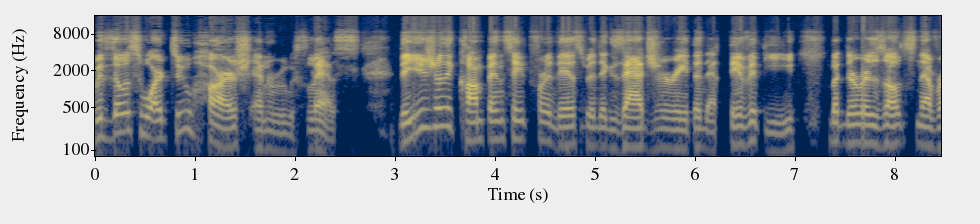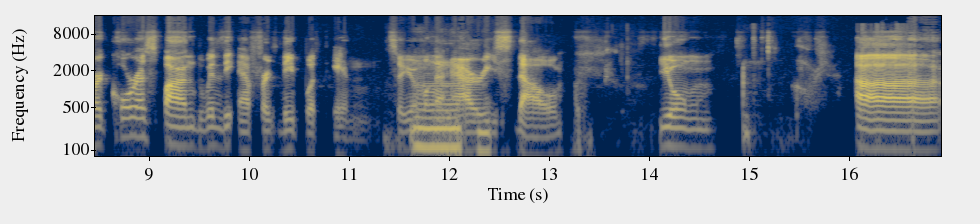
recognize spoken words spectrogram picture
with those who are too harsh and ruthless. They usually compensate for this with exaggerated activity, but the results never correspond with the effort they put in. So yung mga Mm. Aries daw, yung ah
